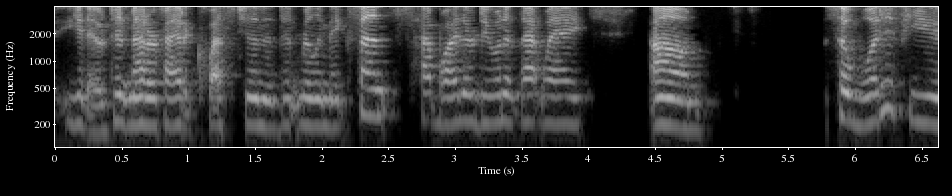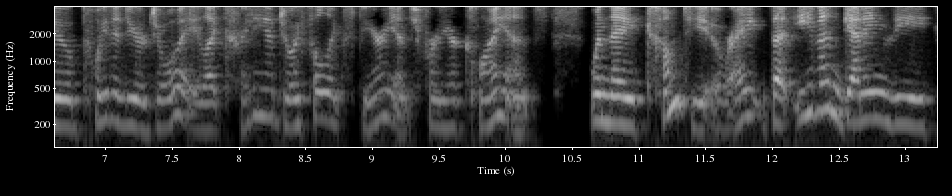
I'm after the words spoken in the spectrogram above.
you know, it didn't matter if I had a question, it didn't really make sense how, why they're doing it that way. Um, so what if you pointed your joy, like creating a joyful experience for your clients when they come to you, right? That even getting the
